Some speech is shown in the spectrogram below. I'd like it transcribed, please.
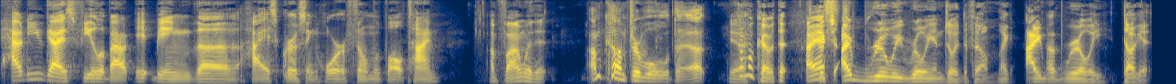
how do you guys feel about it being the highest grossing horror film of all time? I'm fine with it. I'm comfortable with that. Yeah. I'm okay with it. I actually, I really, really enjoyed the film. Like, I really dug it.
